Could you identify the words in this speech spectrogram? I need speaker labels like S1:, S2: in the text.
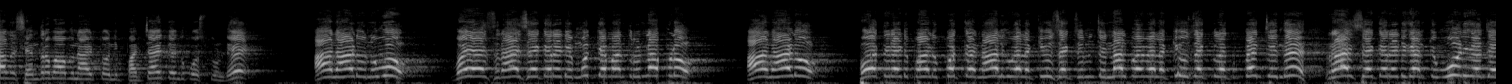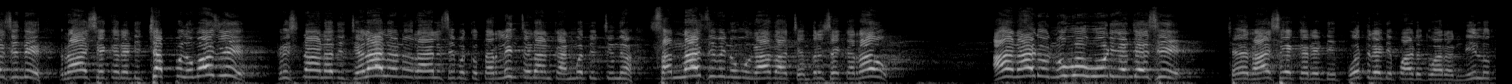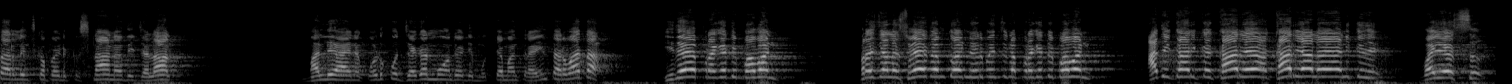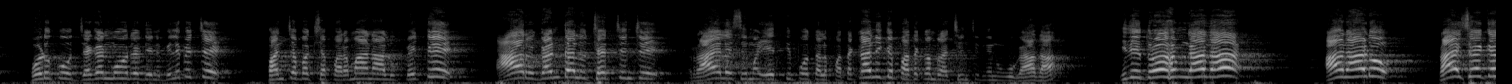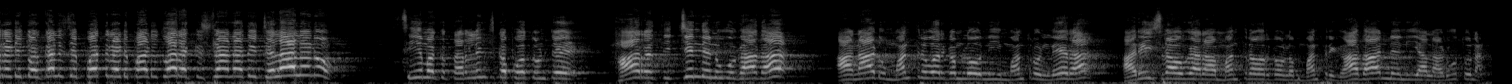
S1: ఇవాళ చంద్రబాబు నాయుడుతో నీ పంచాయతీ ఎందుకు వస్తుండే? ఆనాడు నువ్వు వైఎస్ రాజశేఖర రెడ్డి ముఖ్యమంత్రి ఉన్నప్పుడు ఆనాడు పోతిరెడ్డిపాడు పక్క నాలుగు వేల క్యూసెక్స్ నుంచి నలభై వేల క్యూసెక్లకు పెంచింది రాజశేఖర రెడ్డి గారికి ఊడిగం చేసింది. రాజశేఖర రెడ్డి చెప్పులు మోసి కృష్ణానది జలాలను రాయలసీమకు తరలించడానికి అనుమతించింది. సన్నాసివి నువ్వు కాదా చంద్రశేఖరరావు? ఆనాడు నువ్వు చే- రాజశేఖర్ రెడ్డి పోతిరెడ్డిపాడు ద్వారా నీళ్ళు తరలించకపోయిన కృష్ణానది జలాలు. మళ్ళీ ఆయన కొడుకు జగన్మోహన్ రెడ్డి ముఖ్యమంత్రి అయిన తర్వాత ఇదే ప్రగతి భవన్. ప్రజల స్వేదంతో నిర్మించిన ప్రగతి భవన్. అధికారిక కార్య కార్యాలయానికి వైఎస్ కొడుకు జగన్మోహన్ రెడ్డిని పిలిపించి పంచపక్ష ప్రమాణాలు పెట్టి ఆరు గంటలు చర్చించి రాయలసీమ ఎత్తిపోతల పథకానికి పథకం రచించింది నువ్వు కాదా? ఇది ద్రోహం కాదా? ఆనాడు రాజశేఖర రెడ్డితో కలిసి పోతిరెడ్డిపాడు ద్వారా కృష్ణానది జలాలను సీమకు తరలించకపోతుంటే హారతిచ్చింది నువ్వు కాదా? ఆనాడు మంత్రివర్గంలో నీ మంత్రులు లేరా? హరీష్ రావు గారు ఆ మంత్రివర్గంలో మంత్రి కాదా అని నేను ఇవాళ అడుగుతున్నాను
